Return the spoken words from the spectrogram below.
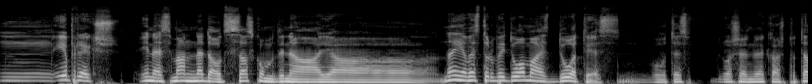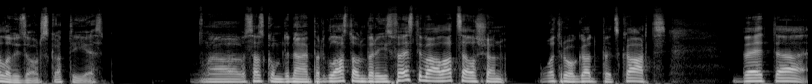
mm, iepriekš Ines man nedaudz saskumdināja. Ne jau es tur biju domājis doties. Būtu es droši vien vienkārši pa televizoru skatījies. Uh, saskumdināja par Glastonburgas festivāla atcelšanu otro gadu pēc kārtas. Bet uh,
